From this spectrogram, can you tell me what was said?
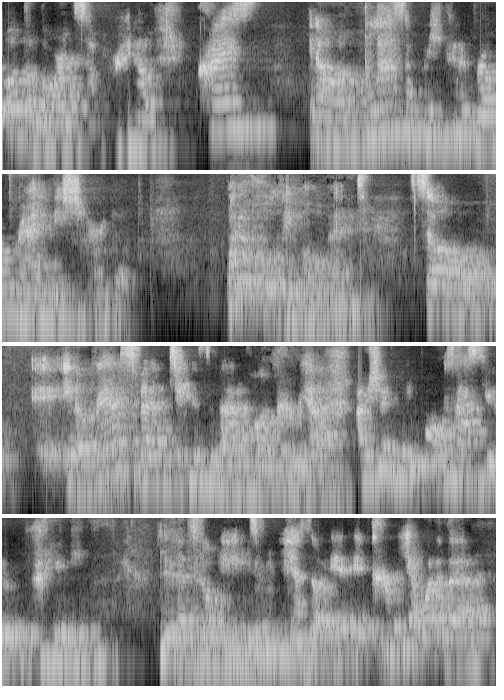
about the Lord's Supper, you know, Christ you know, the Last Supper, he kind of broke bread and he shared it. What a holy moment. So, you know, Graham spent his sabbatical in Korea. I'm sure people always ask you, how do you eat? Yeah. Let's go eat. Mm-hmm. Yeah, so in, in Korea, one of the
